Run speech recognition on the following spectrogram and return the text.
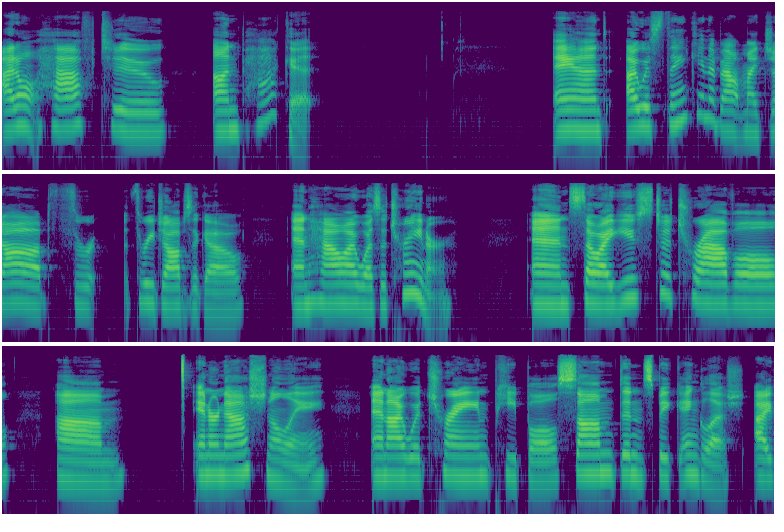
I don't have to unpack it. And I was thinking about my job th- 3 jobs ago and how I was a trainer. And so I used to travel um, internationally and I would train people. Some didn't speak English. I,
